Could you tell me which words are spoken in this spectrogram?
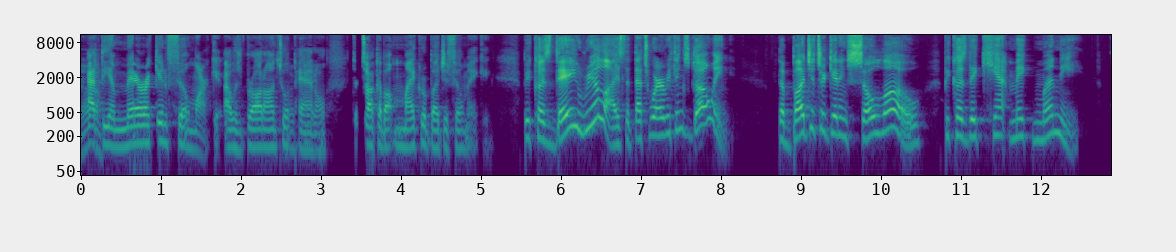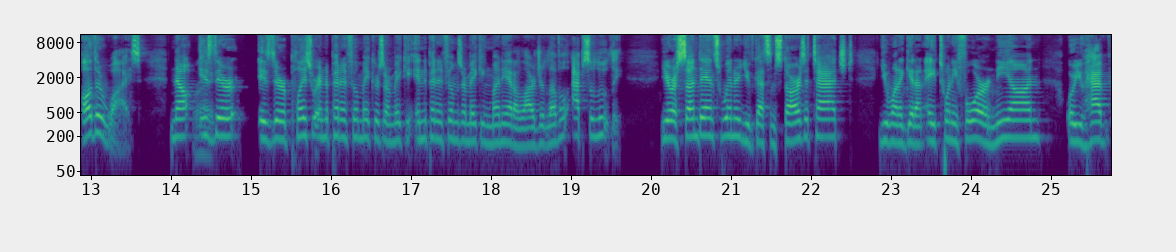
oh. at the American film market. I was brought onto a okay. panel to talk about micro budget filmmaking because they realize that that's where everything's going. The budgets are getting so low because they can't make money otherwise. Now, right. is there is there a place where independent filmmakers are making independent films are making money at a larger level? Absolutely. You're a Sundance winner, you've got some stars attached, you want to get on A24 or Neon or you have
